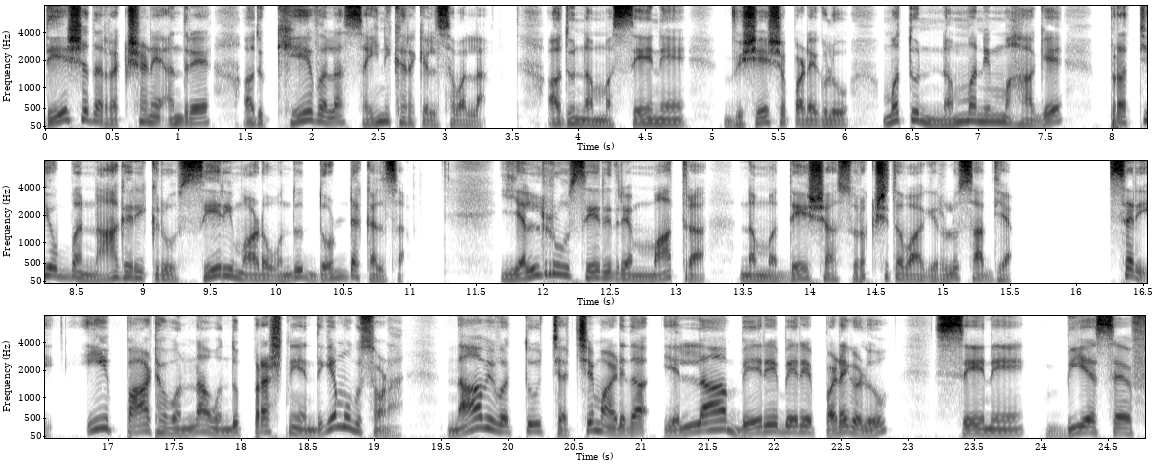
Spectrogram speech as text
ದೇಶದ ರಕ್ಷಣೆ ಅಂದ್ರೆ ಅದು ಕೇವಲ ಸೈನಿಕರ ಕೆಲಸವಲ್ಲ. ಅದು ನಮ್ಮ ಸೇನೆ, ವಿಶೇಷ ಪಡೆಗಳು ಮತ್ತು ನಮ್ಮ ನಿಮ್ಮ ಹಾಗೆ ಪ್ರತಿಯೊಬ್ಬ ನಾಗರಿಕರು ಸೇರಿ ಮಾಡೋ ಒಂದು ದೊಡ್ಡ ಕೆಲಸ. ಎಲ್ಲರೂ ಸೇರಿದ್ರೆ ಮಾತ್ರ ನಮ್ಮ ದೇಶ ಸುರಕ್ಷಿತವಾಗಿರಲು ಸಾಧ್ಯ. ಸರಿ, ಈ ಪಾಠವನ್ನ ಒಂದು ಪ್ರಶ್ನೆಯೊಂದಿಗೆ ಮುಗಿಸೋಣ. ನಾವಿವತ್ತು ಚರ್ಚೆ ಮಾಡಿದ ಎಲ್ಲಾ ಬೇರೆ ಬೇರೆ ಪಡೆಗಳು, ಸೇನೆ ಬಿಎಸ್ಎಫ್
